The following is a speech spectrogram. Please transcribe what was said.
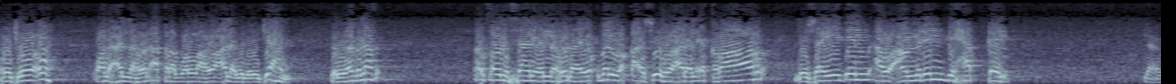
رجوعه ولعله الأقرب والله أعلم للجهل بالمبلغ. القول الثاني أنه لا يقبل وقاسوه على الإقرار لزيد أو عمرو بحق. نعم.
